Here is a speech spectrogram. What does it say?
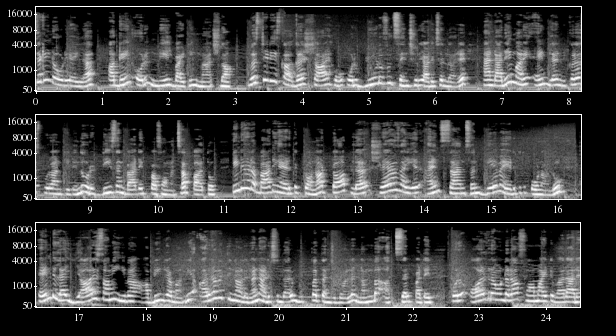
செகண்ட் ஓடிஐல அகைன் ஒரு நெயில் பைட்டிங் மேட்ச் தான். வெஸ்ட் இண்டீஸ்க்காக ஷாய் ஹோ ஒரு பியூட்டிஃபுல் செஞ்சுரி அடிச்சிருந்தாரு. அண்ட் அதே மாதிரி எண்ட்ல நிக்கோலஸ் புரான் கிட்ட இருந்து ஒரு டீசென்ட் பேட்டிங் பர்ஃபார்மன்ஸா பார்த்தோம். இந்தியாவோட பேட்டிங்கை எடுத்துக்கிட்டோம்னா டாப்ல ஸ்ரேயாஸ் ஐயர் அண்ட் சாம்சன் கேமை எடுத்துட்டு போனாலும் எண்ட்ல யாரு சாமி இவன் அப்படின்ற மாதிரி அறுபத்தி நாலு ரன் அடிச்சிருந்தாரு முப்பத்தஞ்சு பால்ல நம்ம அக்சர் பட்டேல் ஒரு ஆல்ரவுண்டரா ஃபார்ம் ஆயிட்டு வராரு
